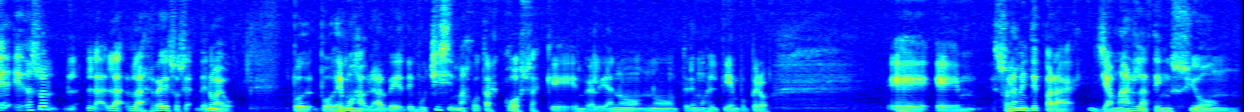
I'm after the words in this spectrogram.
E, esas son las redes sociales. De nuevo, podemos hablar de, muchísimas otras cosas que en realidad no, no tenemos el tiempo, pero eh, eh, solamente para llamar la atención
